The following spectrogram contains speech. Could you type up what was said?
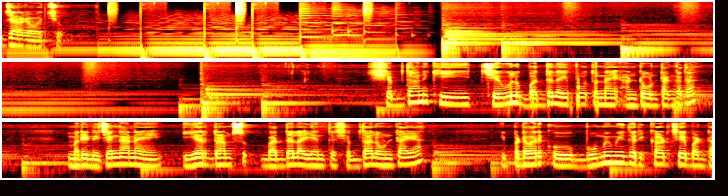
జరగవచ్చు. శబ్దానికి చెవులు బద్దలైపోతున్నాయి అంటూ ఉంటాం కదా. మరి నిజంగానే ఇయర్ డ్రమ్స్ బద్దలయ్యేంత శబ్దాలు ఉంటాయా? ఇప్పటివరకు భూమి మీద రికార్డ్ చేయబడ్డ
